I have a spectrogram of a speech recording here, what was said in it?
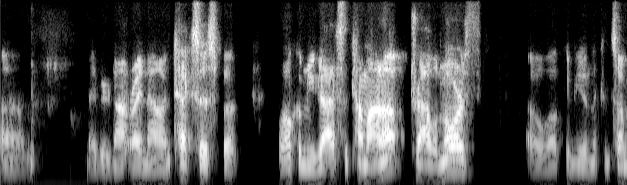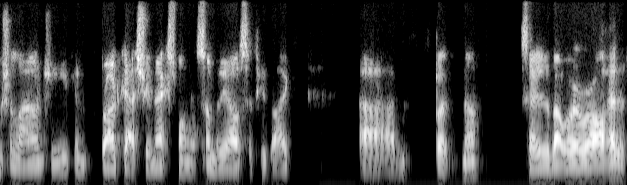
Um, maybe you're not right now in Texas, but welcome you guys to come on up, travel north, I'll welcome you in the consumption lounge, and you can broadcast your next one with somebody else if you'd like. Um, but no, excited about where we're all headed.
